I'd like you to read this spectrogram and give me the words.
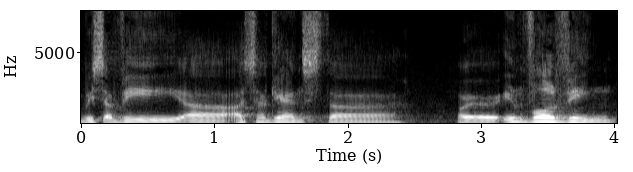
vis-a-vis uh, as against uh, or involving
